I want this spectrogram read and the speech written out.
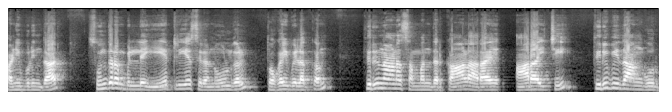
பணிபுரிந்தார். சுந்தரம் பிள்ளை இயற்றிய சில நூல்கள் தொகை விளக்கம் திருஞான சம்பந்தர் கால ஆராய் ஆராய்ச்சி திருவிதாங்கூர்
